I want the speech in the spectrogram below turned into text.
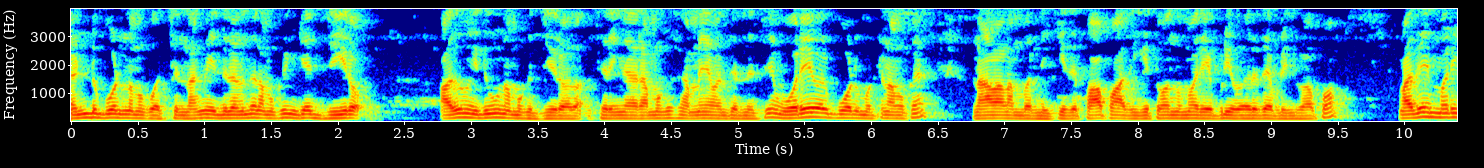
ரெண்டு போர்டு நமக்கு வச்சுருந்தாங்க. இதுலேருந்து நமக்கு இங்கே ஜீரோ அதுவும் இதுவும் நமக்கு ஜீரோ தான். சரிங்களா? நமக்கு செம்மையாக வந்துருந்துச்சு. ஒரே ஒரு போர்டு மட்டும் நமக்கு நாலாம் நம்பர் நிற்கிது பார்ப்போம் அதுக்கு தகுந்த மாதிரி எப்படி வருது அப்படின்னு பார்ப்போம். அதே மாதிரி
